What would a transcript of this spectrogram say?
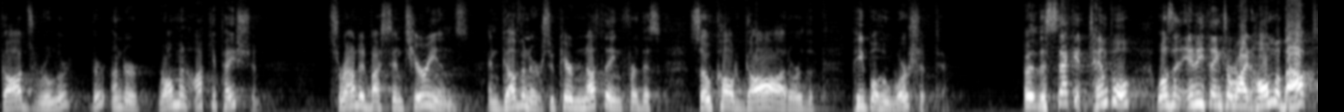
God's ruler. They're under Roman occupation, surrounded by centurions and governors who care nothing for this so called God or the people who worshiped him. Uh, the second temple wasn't anything to write home about.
